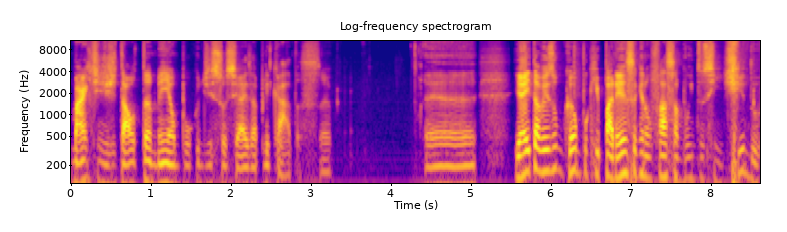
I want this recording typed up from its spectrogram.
marketing digital também é um pouco de sociais aplicadas. Né? É, e aí talvez um campo que pareça que não faça muito sentido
